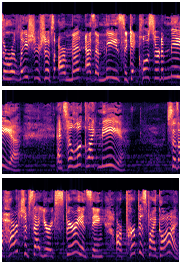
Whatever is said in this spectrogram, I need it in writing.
the relationships are meant as a means to get closer to me and to look like me. So the hardships that you're experiencing are purposed by God.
